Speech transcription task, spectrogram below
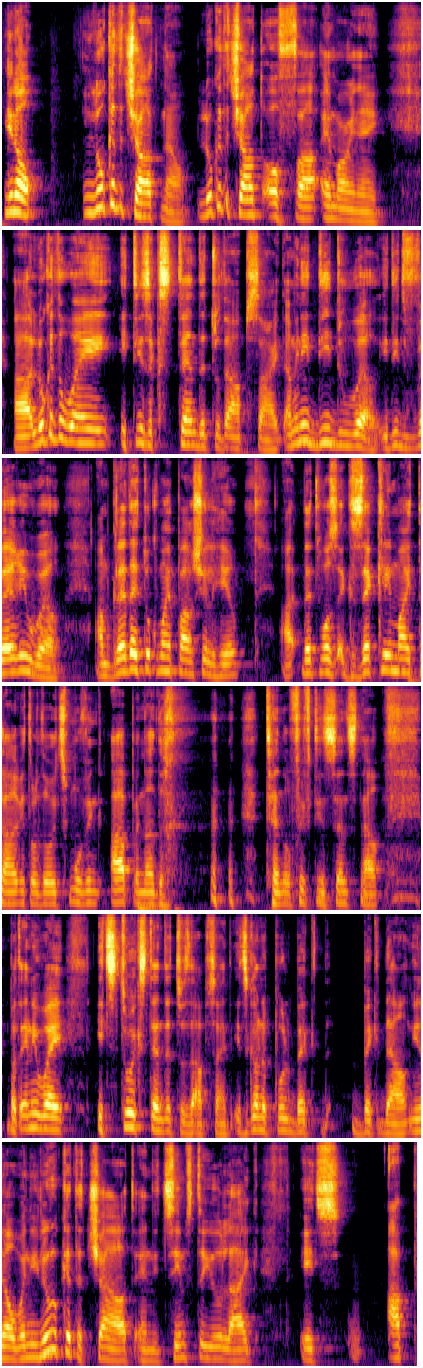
you know, look at the chart now. Look at the chart of uh, mRNA. Uh, look at the way it is extended to the upside. I mean, it did well. It did very well. I'm glad I took my partial here. Uh, that was exactly my target, although it's moving up another 10 or 15 cents now. But anyway, it's too extended to the upside. It's going to pull back, back down. You know, when you look at the chart and it seems to you like it's up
